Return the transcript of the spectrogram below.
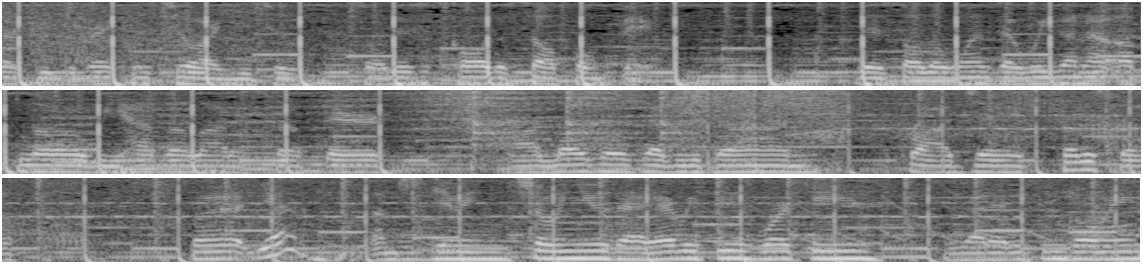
You directly to our YouTube. So this is called the cell phone fix. There's all the ones that we're gonna upload. We have a lot of stuff there uh, logos that we've done, projects, other stuff. But yeah, I'm just giving, showing you that everything's working. We got everything going.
